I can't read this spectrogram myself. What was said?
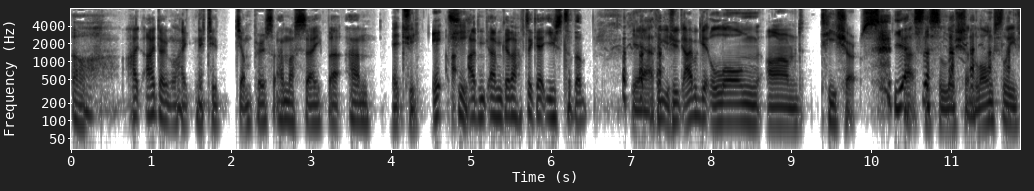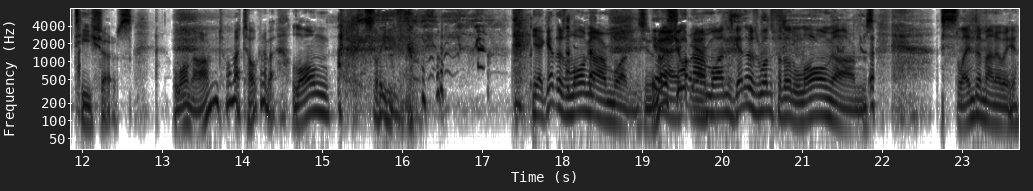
Oh, I, I don't like knitted jumpers, I must say, but um, Itchy. Itchy. I'm I'm gonna have to get used to them. yeah, I think you should. I would get long armed t shirts. Yes. That's the solution. Long sleeve t shirts. Long armed? What am I talking about? Long sleeve. yeah, get those long arm ones. You know, Yeah, those short yeah. arm ones. Get those ones for the long arms. Slender man over here.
